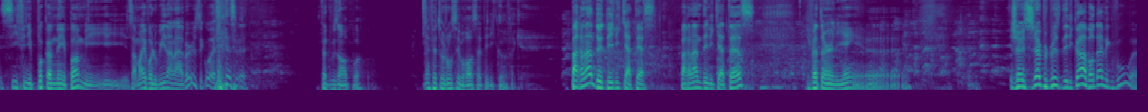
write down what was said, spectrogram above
s'il finit pas comme des pommes, il, il- sa mère va l'oublier dans la laveuse, c'est quoi? Faites-vous-en pas. Elle fait toujours ses bras fait que- Parlant de délicatesse, parlant de délicatesse, j'ai fait un lien. euh, J'ai un sujet un peu plus délicat à aborder avec vous. Euh,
